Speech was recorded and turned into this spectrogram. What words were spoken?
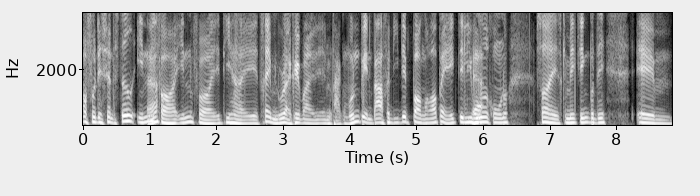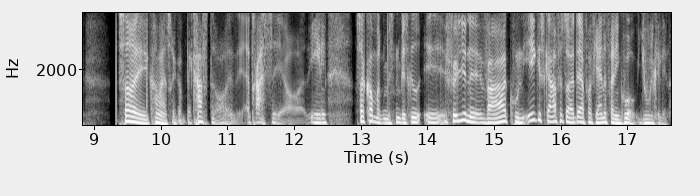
at få det sendt afsted inden, ja. for, inden for de her øh, tre minutter. Jeg køber en pakke mundbind, bare fordi det bonger op af, ikke? Det er lige 100 ja. kroner. Så øh, skal man ikke tænke på det. Øhm, så øh, kommer jeg og trykker bekræfte og adresse og hele. Så kommer den med sådan en besked. Øh, følgende varer kunne ikke skaffe, så er derfor fjernet fra din kur julekalender.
